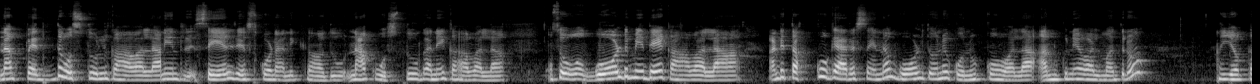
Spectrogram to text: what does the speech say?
నాకు పెద్ద వస్తువులు కావాలా? నేను సేల్ చేసుకోవడానికి కాదు. నాకు వస్తువుగానే కావాలా? సో గోల్డ్ మీదే కావాలా? అంటే తక్కువ క్యారెట్స్ అయినా గోల్డ్తోనే కొనుక్కోవాలా? అనుకునే వాళ్ళు మాత్రం ఈ యొక్క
